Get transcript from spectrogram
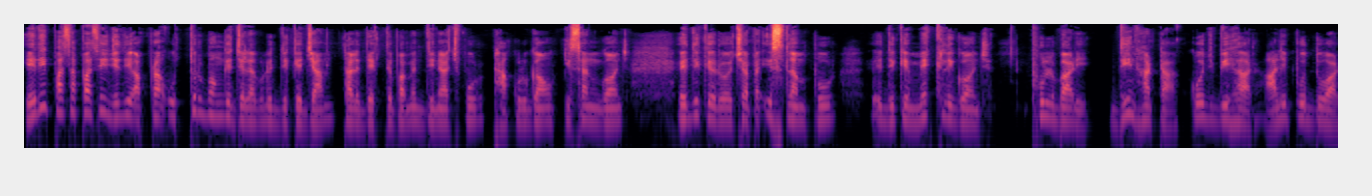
এরই পাশাপাশি যদি আপনারা উত্তরবঙ্গের জেলাগুলির দিকে যান, তাহলে দেখতে পাবেন দিনাজপুর, ঠাকুরগাঁও, কিষানগঞ্জ, এদিকে রয়েছে আপনার ইসলামপুর, এদিকে মেখলিগঞ্জ, ফুলবাড়ি, দিনহাটা, কোচবিহার, আলিপুরদুয়ার,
